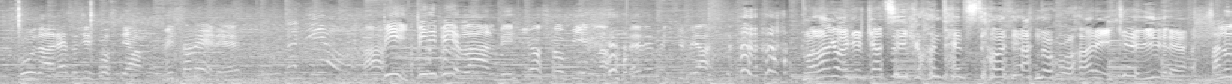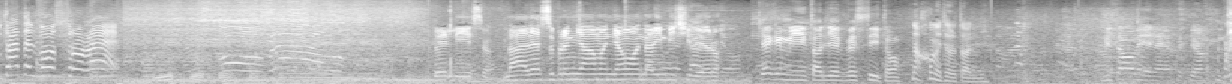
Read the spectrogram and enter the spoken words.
Scusa, adesso ci spostiamo. Mi sta bene? P! P di pirla, Albi! Io sono Pirla. Bene principiante. Ma raga, ma che cazzo di content stiamo tirando fuori? Incredibile. Salutate il vostro re! Bellissimo. Dai, adesso prendiamo, andiamo ad andare in bici vero. Chi è che mi toglie il vestito? No, come te lo togli? Mi stavo bene effettivamente.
